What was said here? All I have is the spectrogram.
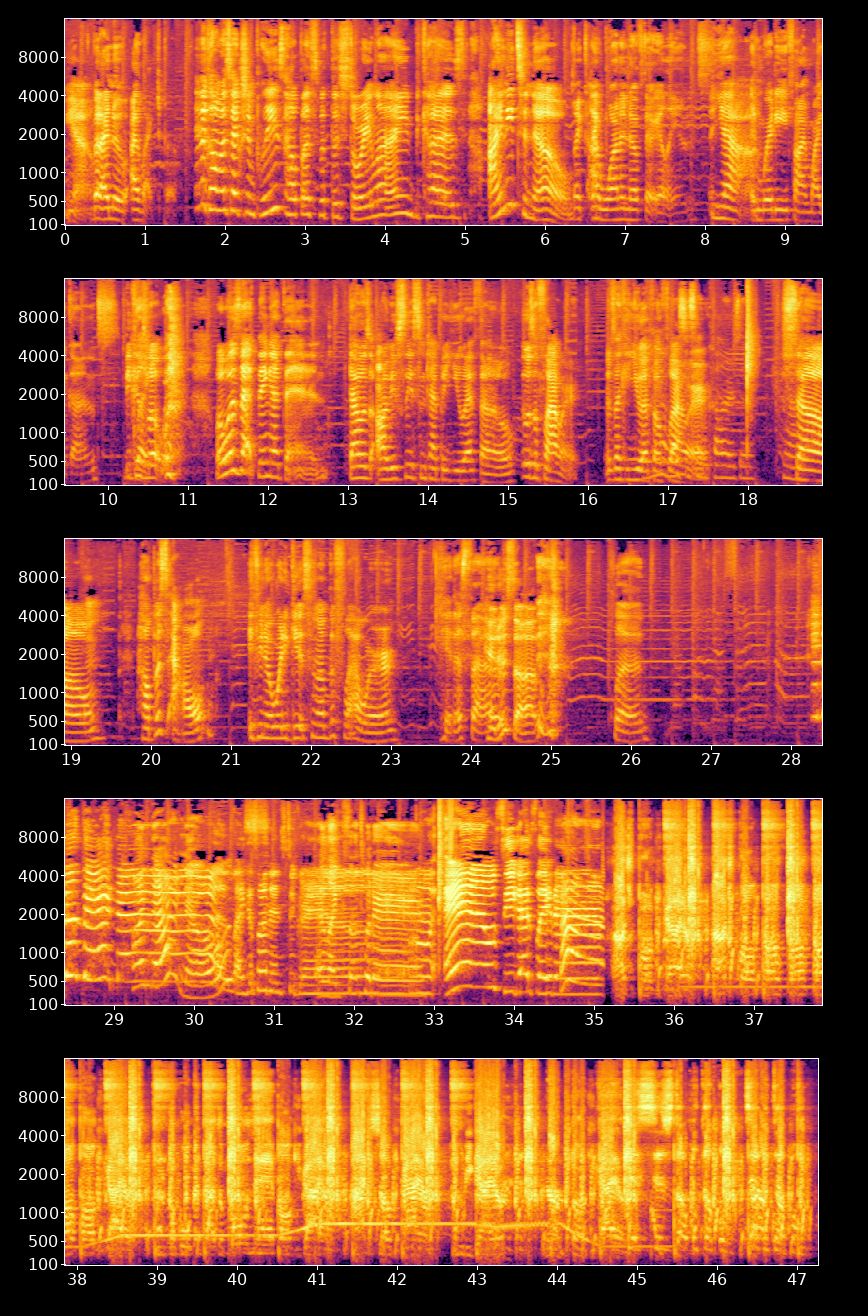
yeah. but i know i liked both in the comment section, please help us with the storyline because I need to know. like, i want to know if they're aliens yeah. and where do you find white guns Because Like, what what was that thing at the end? That was obviously some type of UFO. It was a flower. It was like a UFO flower. yeah. So help us out. If you know where to get some of the flower, hit us up. hit us up. and Plug. on that note, On that note, like us on Instagram and like us on Twitter. And we'll see you guys later. 아 this is double, double, double, double.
